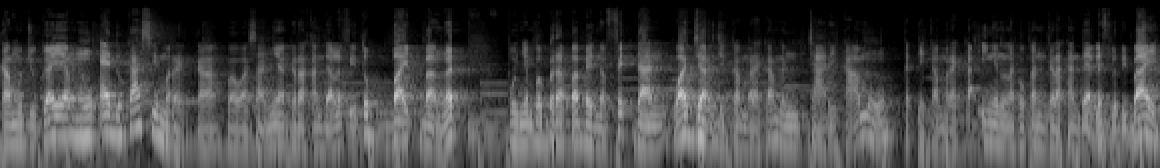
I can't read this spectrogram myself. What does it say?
kamu juga yang mengedukasi mereka bahwasannya gerakan deadlift itu baik banget, punya beberapa benefit dan wajar jika mereka mencari kamu ketika mereka ingin melakukan gerakan deadlift lebih baik.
